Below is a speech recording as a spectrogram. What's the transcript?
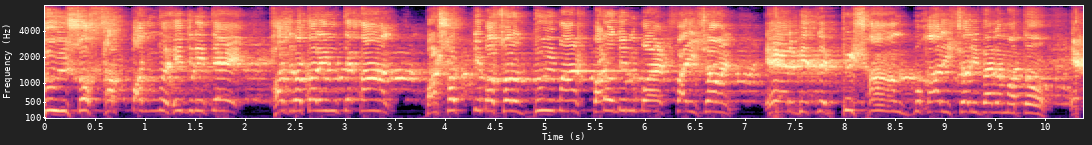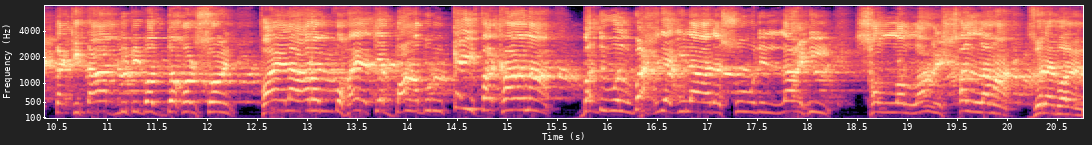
দুইশো ছাপ্পান্ন হিজড়িতে হজরতের ইন্তেকাল, বাষট্টি বছর, দুই মাস, বারো দিন বয়স পাইছেন এর ভিতরে বিশাল বুখারি শরীফের মতো একটা কিতাব লিপিবদ্ধ করছেন। পয়লা আরম্ভ হয়েছে, বাবুন কাইফা খানা বদউল ওয়াহয়া ইলা রাসূলিল্লাহি সাল্লাল্লাহু আলাইহি সাল্লামা। জোরে বলেন,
